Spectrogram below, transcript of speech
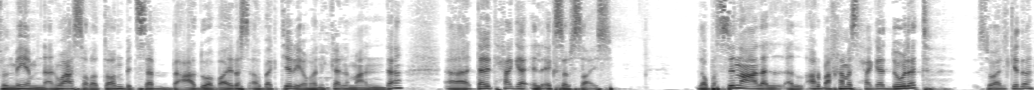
18% من أنواع السرطان بتسبب عدوى فيروس أو بكتيريا وهنتكلم عن ده. آه، حاجة الإكسرسايز. لو بصينا على ال- الأربع خمس حاجات دولت سؤال كده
